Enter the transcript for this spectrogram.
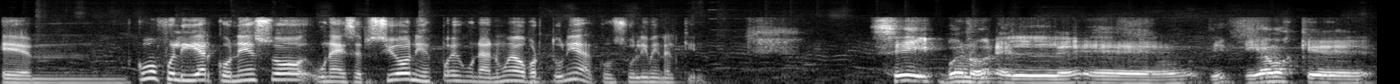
Em, ¿Cómo fue lidiar con eso? Una decepción y después una nueva oportunidad con Subliminal Kill. Sí, bueno, el, eh, digamos que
